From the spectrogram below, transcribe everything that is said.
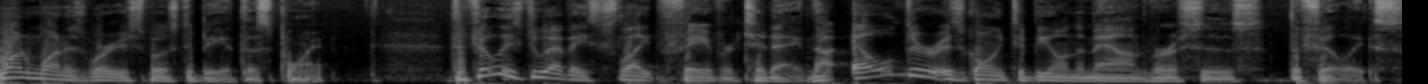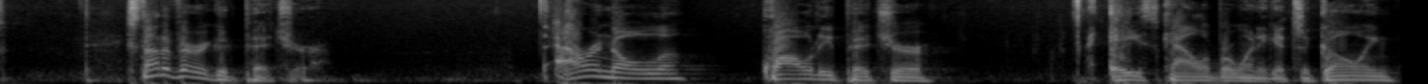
1-1 is where you're supposed to be at this point. The Phillies do have a slight favor today. Now, Elder is going to be on the mound versus the Phillies. He's not a very good pitcher. Aaron Nola, quality pitcher, ace caliber when he gets it going.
